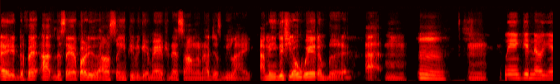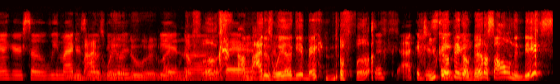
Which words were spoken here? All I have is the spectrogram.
hey, the fact, I, the sad part is I've seen people get married to that song, and I just be like, I mean, this your wedding, but I, mm, mm. mm, We ain't getting no younger, so we might as might well, as well do, it. do it. Like, Yeah, the nah, fuck? I might as well get married. The fuck? I could just You could pick a better song than this.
